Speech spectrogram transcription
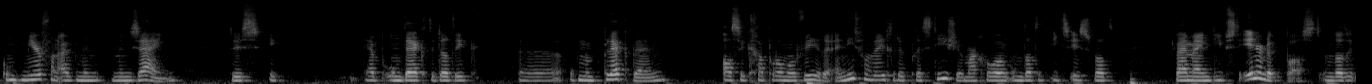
komt meer vanuit mijn, mijn zijn. Dus ik heb ontdekt dat ik eh, op mijn plek ben als ik ga promoveren. En niet vanwege de prestige, maar gewoon omdat het iets is wat bij mijn diepste innerlijk past. Omdat ik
